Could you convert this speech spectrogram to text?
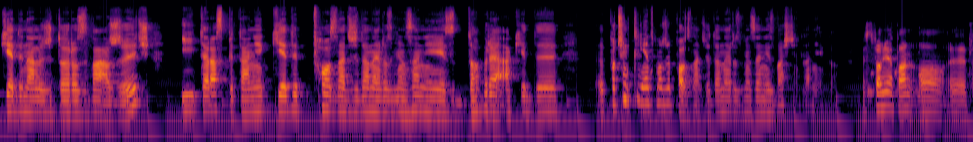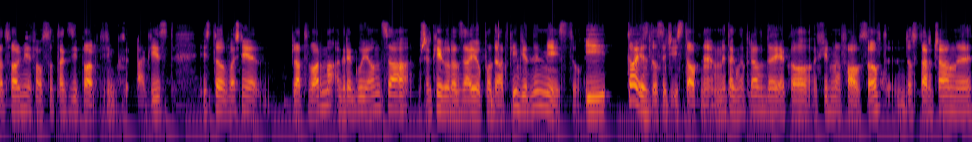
kiedy należy to rozważyć, i teraz pytanie, kiedy poznać, że dane rozwiązanie jest dobre, a kiedy, po czym klient może poznać, że dane rozwiązanie jest właśnie dla niego? Wspomniał Pan o y, platformie Fausto Tax Reporting. Tak, jest, jest to właśnie platforma agregująca wszelkiego rodzaju podatki w jednym miejscu. I to jest dosyć istotne. My tak naprawdę jako firma Falsoft dostarczamy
